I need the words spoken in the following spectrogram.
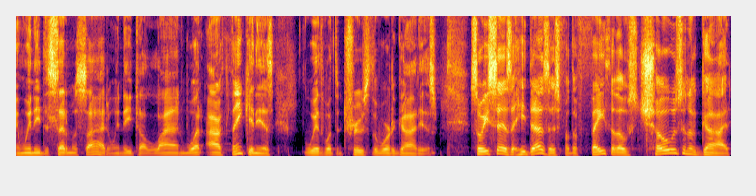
and we need to set them aside and we need to align what our thinking is with what the truth of the Word of God is. So he says that he does this for the faith of those chosen of God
